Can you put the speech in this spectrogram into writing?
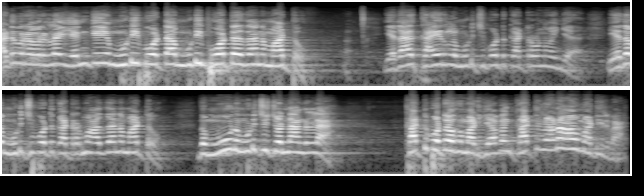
நடுவர் அவர்களை எங்கேயும் முடி போட்டால் முடி போட்டது தானே மாட்டும். ஏதாவது கயிறில் முடிச்சு போட்டு கட்டுறோன்னு வைங்க. எதை முடிச்சு போட்டு கட்டுறோமோ அதுதானே மாட்டும். இந்த மூணு முடிச்சு சொன்னாங்கல்ல கட்டு போட்டவங்க மாட்டி அவன் கட்டுனானா அவன் மாட்டிடுவேன்.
